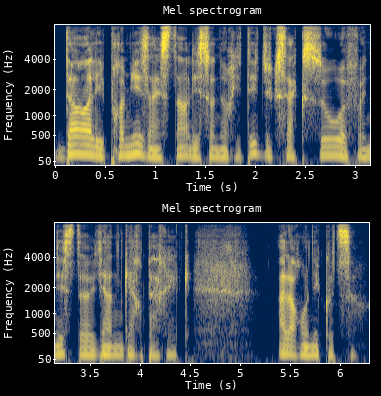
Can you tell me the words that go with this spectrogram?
dans les premiers instants les sonorités du saxophoniste Jan Garbarek. Alors on écoute ça.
